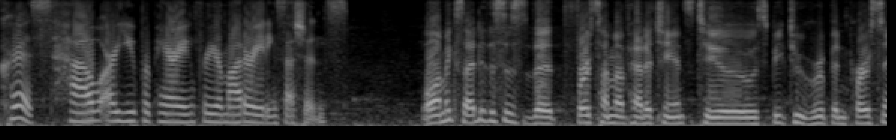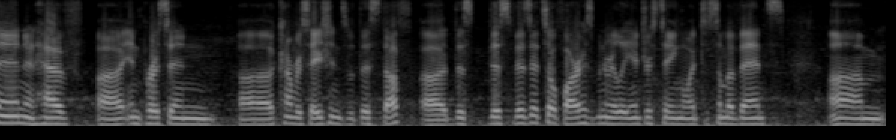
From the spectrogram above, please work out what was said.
Chris, how are you preparing for your moderating sessions? Well, I'm excited. This is the first time I've had a chance to speak to a group in person and have uh, in-person uh, conversations with this stuff. Uh, this this visit so far has been really interesting. Went to some events, um,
